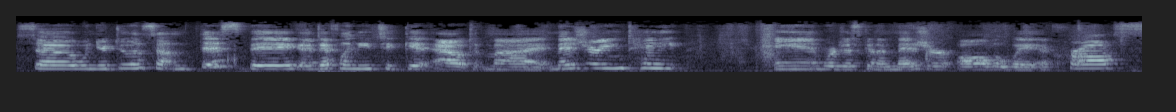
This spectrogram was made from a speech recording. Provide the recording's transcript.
So when you're doing something this big, I definitely need to get out my measuring tape and we're just going to measure all the way across.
